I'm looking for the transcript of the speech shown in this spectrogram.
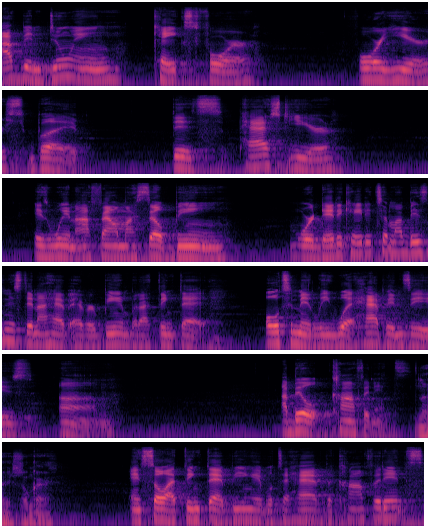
I've been doing cakes for four years, but this past year is when I found myself being more dedicated to my business than I have ever been. But I think that ultimately what happens is um, I built confidence. nice. Okay. And so I think that being able to have the confidence,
